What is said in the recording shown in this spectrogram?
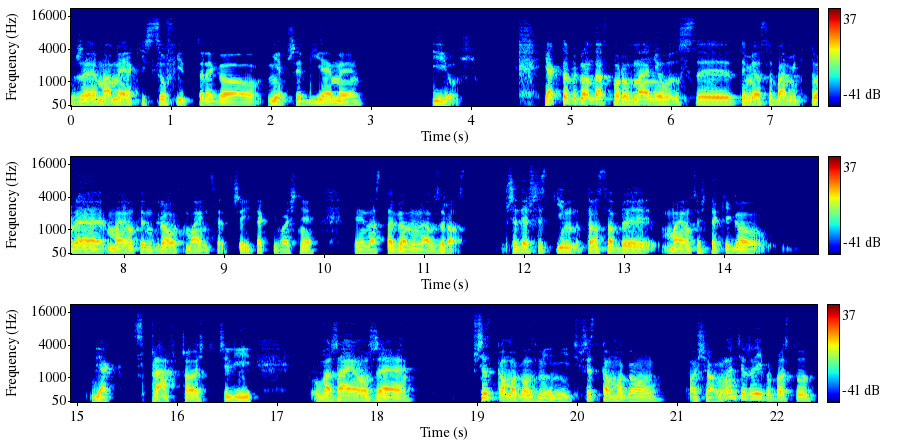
że mamy jakiś sufit, którego nie przebijemy i już. Jak to wygląda w porównaniu z y, tymi osobami, które mają ten growth mindset, czyli taki właśnie y, nastawiony na wzrost? Przede wszystkim te osoby mają coś takiego jak sprawczość, czyli uważają, że wszystko mogą zmienić, wszystko mogą osiągnąć, jeżeli po prostu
